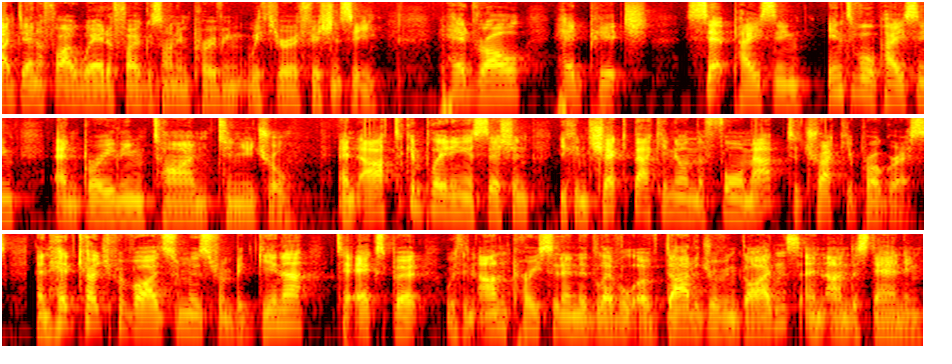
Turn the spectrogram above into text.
identify where to focus on improving with your efficiency head roll, head pitch, set pacing, interval pacing, and breathing time to neutral. And after completing a session, you can check back in on the Form app to track your progress. And Head Coach provides swimmers from beginner to expert with an unprecedented level of data driven guidance and understanding,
